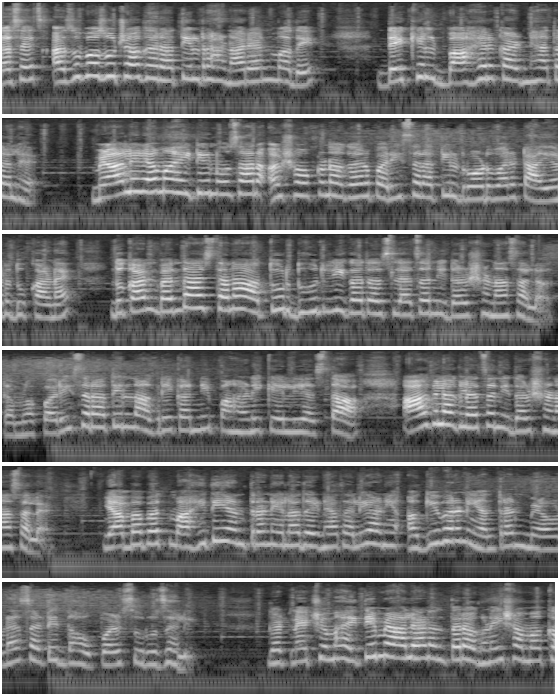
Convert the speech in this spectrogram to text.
तसेच आजूबाजूच्या घरातील राहणाऱ्यांमध्ये देखील बाहेर काढण्यात आलंय. मिळालेल्या माहितीनुसार अशोकनगर परिसरातील रोडवर टायर दुकान आहे. दुकान बंद असताना आतूर धूर निघत असल्याचं निदर्शनास आलं. त्यामुळे परिसरातील नागरिकांनी पाहणी केली असता आग लागल्याचं निदर्शनास आलंय. याबाबत माहिती यंत्रणेला देण्यात आली आणि आगीवर नियंत्रण मिळवण्यासाठी धावपळ सुरू झाली. घटनेची माहिती मिळाल्यानंतर अग्निशामक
